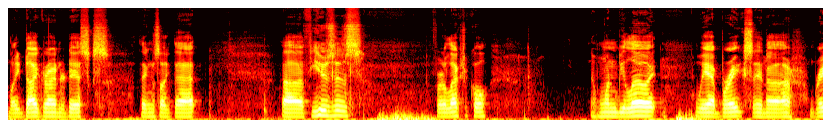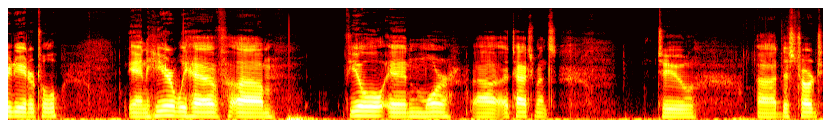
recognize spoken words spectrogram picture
like die grinder discs, things like that. Uh, fuses for electrical. The one below it, we have brakes and a radiator tool. And here we have um, fuel and more uh, attachments to uh, discharge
